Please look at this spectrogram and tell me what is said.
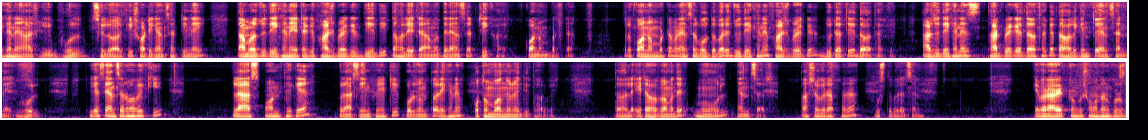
এখানে আর কি ভুল ছিল আর কি, সঠিক অ্যান্সারটি নেই। তো আমরা যদি এখানে এটাকে ফার্স্ট ব্র্যাকেট দিয়ে দিই, তাহলে এটা আমাদের অ্যান্সার ঠিক হয়, ক নাম্বারটা। তাহলে ক নাম্বারটা আমরা অ্যান্সার বলতে পারি, যদি এখানে ফার্স্ট ব্র্যাকেট দুটাতেই দেওয়া থাকে। আর যদি এখানে থার্ড ব্র্যাকেট দেওয়া থাকে, তাহলে কিন্তু অ্যান্সার নেই, ভুল। ঠিক আছে অ্যান্সার হবে কি? প্লাস ওয়ান থেকে প্লাস ইনফিনিটি পর্যন্ত আর এখানে প্রথম বন্ধনে দিতে হবে। তাহলে এটা হবে আমাদের মূল অ্যান্সার আশা করি আপনারা বুঝতে পেরেছেন। এবার আরেকটা অঙ্ক সমাধান করব।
